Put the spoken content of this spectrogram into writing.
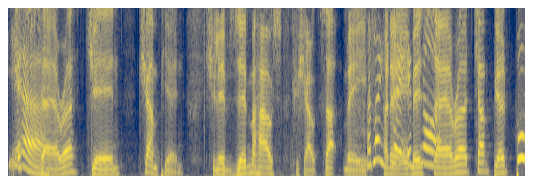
Yeah. It's Sarah Jane Champion. She lives in my house. She shouts at me. I'd like to Her say name it's is not- Sarah Champion. Boop.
